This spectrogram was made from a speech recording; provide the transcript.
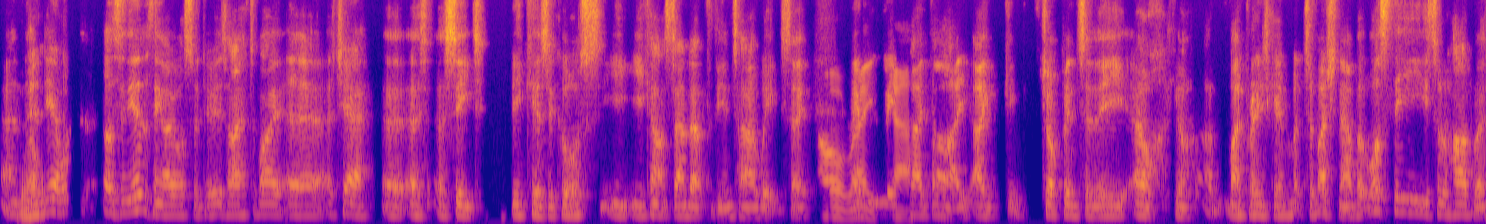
And then, yeah, also the other thing I also do is I have to buy a, a chair, a, a, a seat, because of course you, you can't stand up for the entire week. So Oh, right. every week Yeah. I buy, I drop into the oh, my brain's going much too much now. But what's the sort of hardware,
